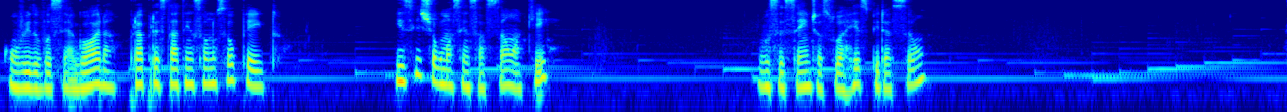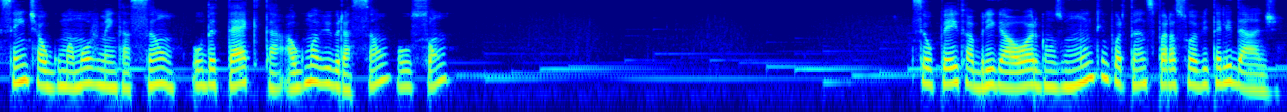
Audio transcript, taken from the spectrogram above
convido você agora para prestar atenção no seu peito. Existe alguma sensação aqui? Você sente a sua respiração? Sente alguma movimentação ou detecta alguma vibração ou som? Seu peito abriga órgãos muito importantes para a sua vitalidade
